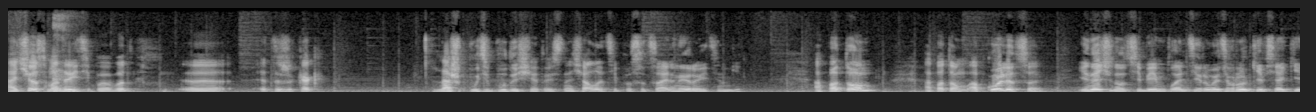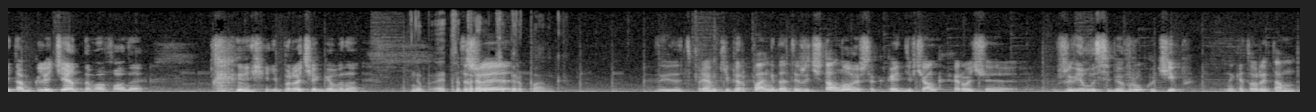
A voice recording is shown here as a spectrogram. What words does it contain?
а чё, смотри, типа, вот э, это же как наш путь в будущее. То есть сначала, типа, социальные рейтинги, а потом, а потом обколются и начнут себе имплантировать в руки всякие там ключи от домофона и прочее говно. Ну, это, это прям же... киберпанк это прям киберпанк, да. Ты же читал новость, что какая-то девчонка, короче, вживила себе в руку чип, на который там,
